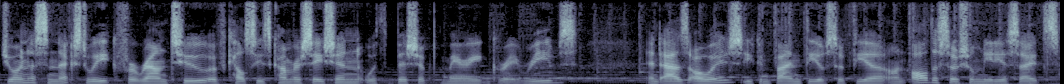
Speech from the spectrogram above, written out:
Join us next week for round two of Kelsey's conversation with Bishop Mary Gray Reeves. And as always, you can find Theosophia on all the social media sites.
